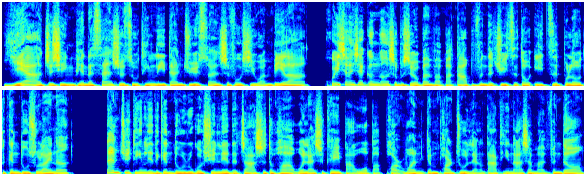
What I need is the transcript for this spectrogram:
Yeah，这些影片的三十组听力单句算是复习完毕啦。回想一下，刚刚是不是有办法把大部分的句子都一字不漏的跟读出来呢？单句听力的跟读，如果训练的扎实的话，未来是可以把握把 Part One 跟 Part Two 两大题拿下满分的哦。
